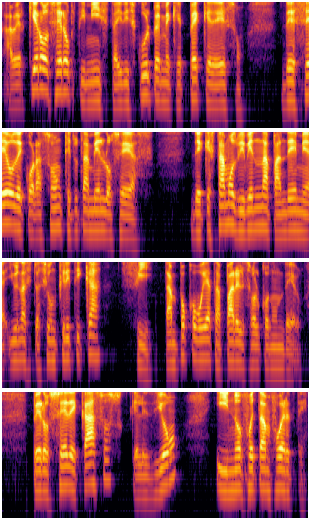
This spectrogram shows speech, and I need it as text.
A ver, quiero ser optimista y discúlpeme que peque de eso. Deseo de corazón que tú también lo seas de que estamos viviendo una pandemia y una situación crítica, sí, tampoco voy a tapar el sol con un dedo, pero sé de casos que les dio y no fue tan fuerte.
